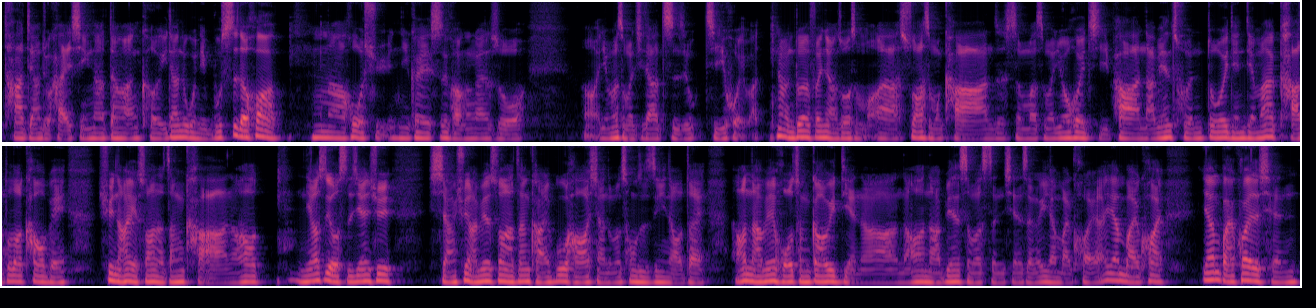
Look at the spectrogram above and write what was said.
他这样就开心，那当然可以。但如果你不是的话，那或许你可以思考看看说。啊，有没有什么其他机机会吧？那很多人分享说什么啊，刷什么卡，这什么什么优惠几趴，哪边存多一点点，嘛卡多到靠北，去哪里刷哪张卡？然后你要是有时间去想去哪边刷哪张卡，你不好好想怎么充实自己脑袋，然后哪边活存高一点啊？然后哪边什么省钱省个一两百块啊？一两百块，一两百块的钱，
